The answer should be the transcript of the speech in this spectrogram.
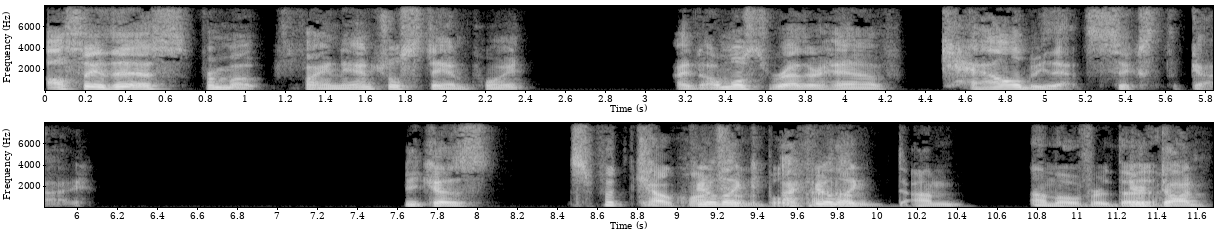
I'll say this from a financial standpoint, I'd almost rather have Cal be that sixth guy. Because Just put Cal Quantrill like- in the bullpen. I feel like- I'm, I'm I'm over the. you're done.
